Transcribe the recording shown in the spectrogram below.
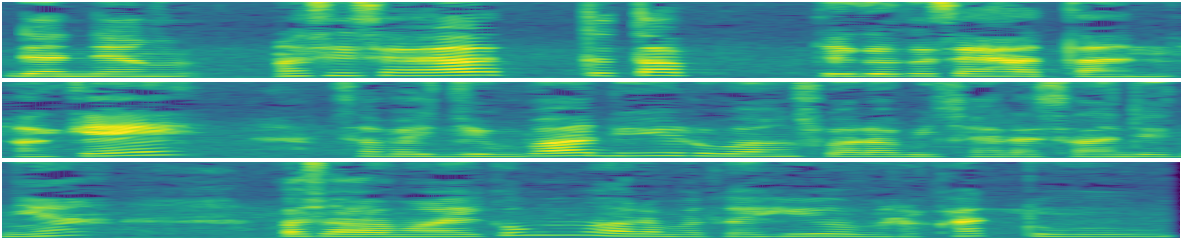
Dan yang masih sehat tetap jaga kesehatan, oke? Okay? Sampai jumpa di ruang suara bicara selanjutnya. Wassalamualaikum warahmatullahi wabarakatuh.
